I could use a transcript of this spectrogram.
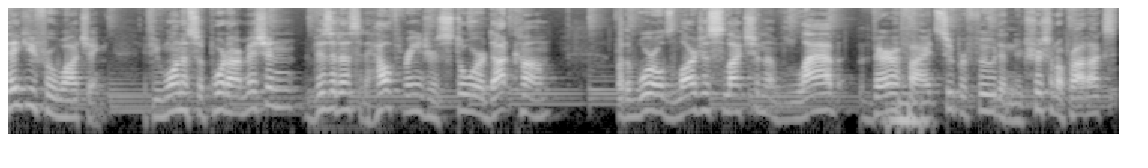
Thank you for watching. If you want to support our mission, visit us at healthrangerstore.com for the world's largest selection of lab verified superfood and nutritional products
